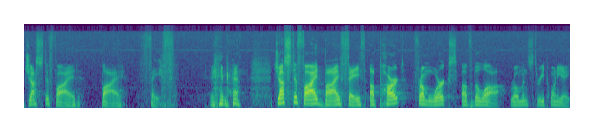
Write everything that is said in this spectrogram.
justified by faith. Amen. Justified by faith apart from works of the law. Romans 3:28.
